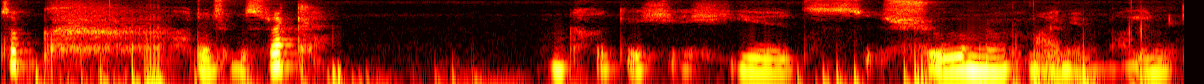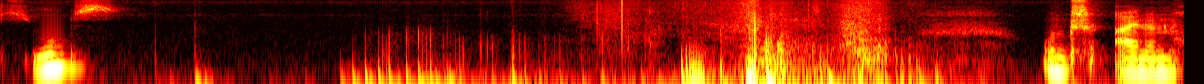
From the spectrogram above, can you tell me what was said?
Zack. Der Typ ist weg. Dann kriege ich hier jetzt schön meine neuen Cubes. Und einen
